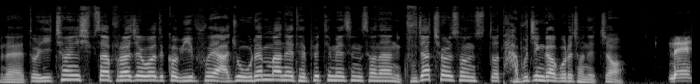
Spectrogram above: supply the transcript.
네, 또 2014 브라질 월드컵 이후에 아주 오랜만에 대표팀에 승선한 구자철 선수도 다부진 각오를 전했죠. 네,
